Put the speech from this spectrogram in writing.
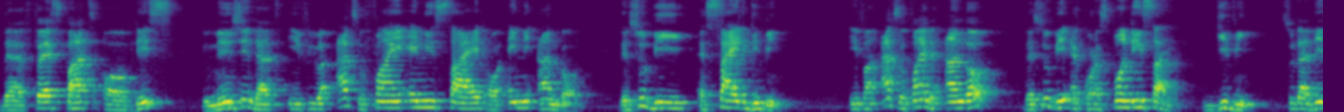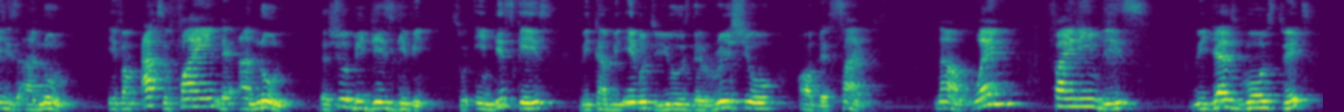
the first part of this, we mentioned that if you are asked to find any side or any angle, there should be a side given. If I'm asked to find the angle, there should be a corresponding side given so that this is unknown. If I'm asked to find the unknown, there should be this given. So in this case, we can be able to use the ratio of the side. Now, when finding this, we just go straight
